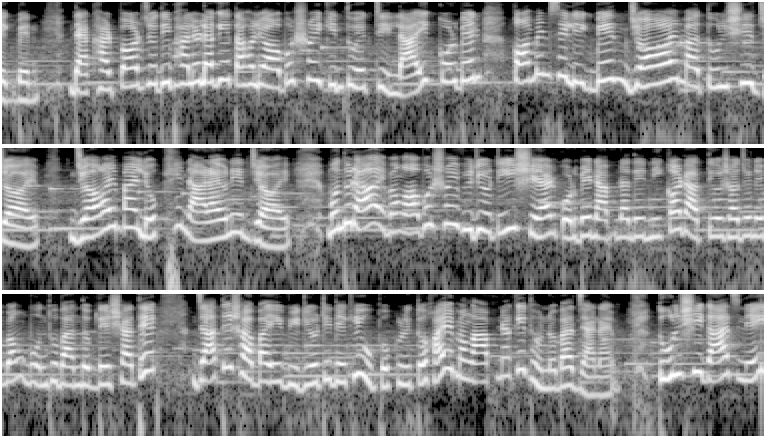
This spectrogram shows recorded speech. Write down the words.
দেখবেন। দেখার পর যদি ভালো লাগে তাহলে অবশ্যই কিন্তু একটি লাইক করবেন, কমেন্টসে লিখবেন, জয় মা তুলসীর জয় জয় মা লক্ষ্মী নারায়ণের জয়। বন্ধুরা, এবং অবশ্যই ভিডিওটি শেয়ার করবেন আপনাদের নিকট আত্মীয় স্বজন এবং বন্ধু বান্ধবদের সাথে, যাতে সবাই এই ভিডিওটি দেখে উপকৃত হয় এবং আপনাকে ধন্যবাদ জানায়। তুলসী গাছ নেই,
